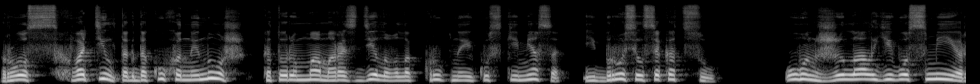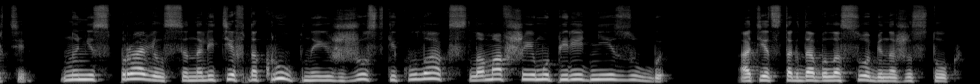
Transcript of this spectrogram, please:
Рос схватил тогда кухонный нож, которым мама разделывала крупные куски мяса, и бросился к отцу. Он желал его смерти, но не справился, налетев на крупный и жесткий кулак, сломавший ему передние зубы. Отец тогда был особенно жесток,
